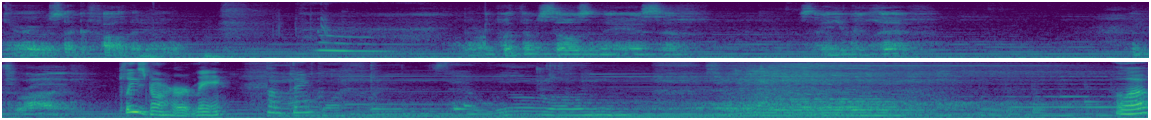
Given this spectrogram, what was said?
Carrie was like a father to him. They put themselves in the ASF so you could live and thrive. Please don't hurt me. Something. Hello?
